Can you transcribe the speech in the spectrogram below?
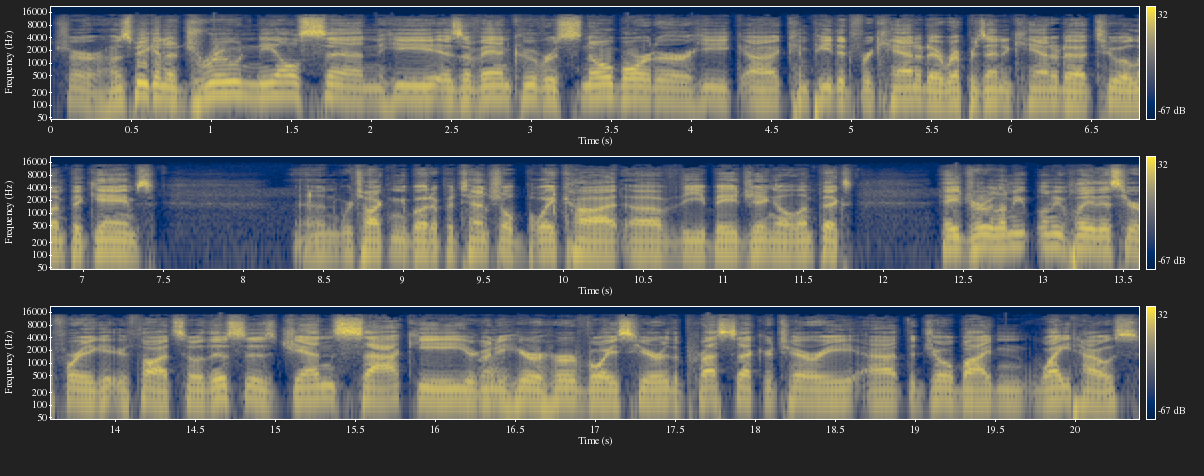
Sure. I'm speaking of Drew Neilson. He is a Vancouver snowboarder. He uh, competed for Canada, represented Canada at two Olympic Games. And we're talking about a potential boycott of the Beijing Olympics. Hey, Drew, let me let me play this here for you. Get your thoughts. So this is Jen Psaki. You're going to hear her voice here, the press secretary at the Joe Biden White House,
